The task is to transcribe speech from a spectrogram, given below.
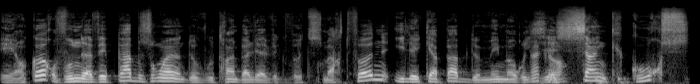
et encore, vous n'avez pas besoin de vous trimballer avec votre smartphone. Il est capable de mémoriser D'accord. cinq courses.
